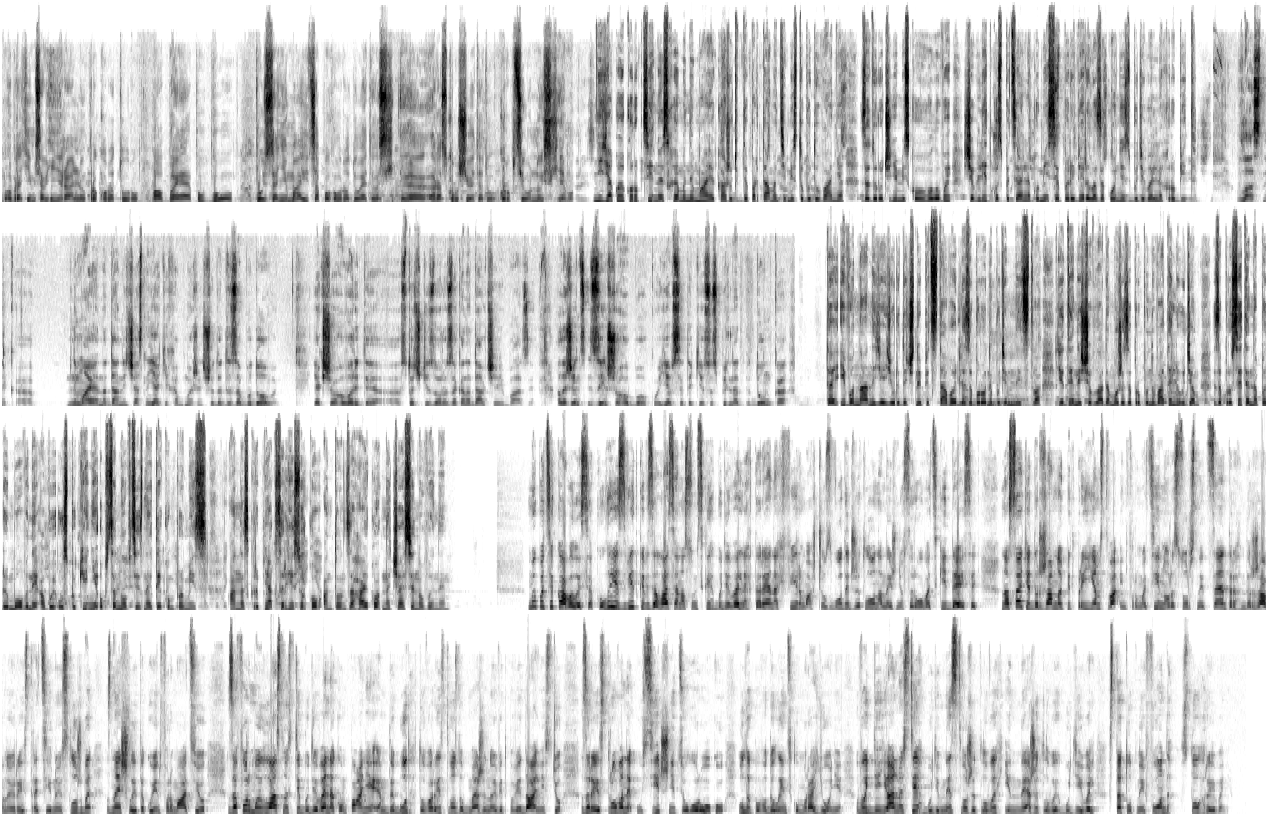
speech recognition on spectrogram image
обратимся в Генеральную прокуратуру, ОБ, ПУБО, пусть занимаются по городу, этого, сх- э, раскручивают эту коррупционную схему. Ніякої корупційної схеми немає, кажуть в департаменті містобудування. За дорученням міського голови, ще влітку спеціальна комісія перевірила законність будівельних робіт. власник е, не має на даний час ніяких обмежень щодо дозабудови, якщо говорити е, з точки зору законодавчої бази. Але ж з іншого боку є все-таки суспільна думка, Та і вона не є юридичною підставою для заборони будівництва. Єдине, що влада може запропонувати людям – запросити на перемовини, аби у спокійній обстановці знайти компроміс. Анна Скрипняк, Сергій Сурков, Антон Загайко. На часі новини. Ми поцікавилися, коли і звідки взялася на сумських будівельних теренах фірма, що зводить житло на Нижньосировацькій 10. На сайті державного підприємства «Інформаційно-ресурсний центр Державної реєстраційної служби» знайшли таку інформацію. За формою власності будівельна компанія «МДБуд» – товариство з обмеженою відповідальністю, зареєстроване у січні цього року у Липоводолинському районі. Вид діяльності – будівництво житлових і нежитлових будівель. Статутний фонд – 100 гривень.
